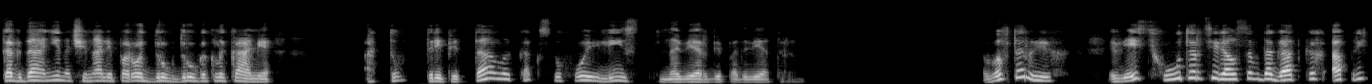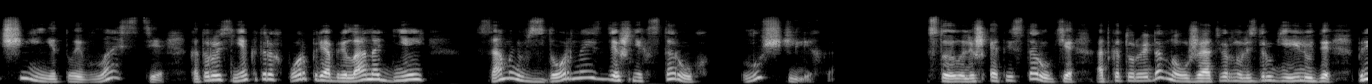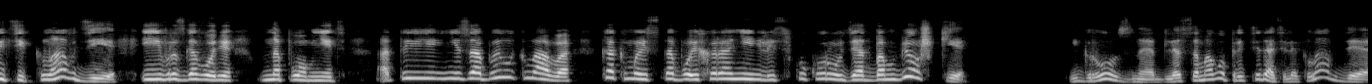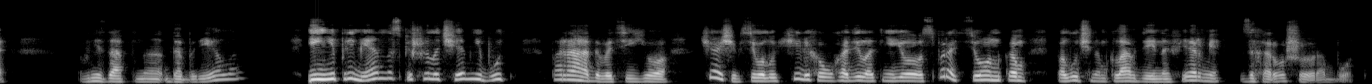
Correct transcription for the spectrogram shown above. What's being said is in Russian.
когда они начинали пороть друг друга клыками, а тут трепетала, как сухой лист на вербе под ветром. Во-вторых, весь хутор терялся в догадках о причине той власти, которую с некоторых пор приобрела над ней самая вздорная из здешних старух — Лущилиха. Стоило лишь этой старухе, от которой давно уже отвернулись другие люди, прийти к Клавдии и в разговоре напомнить «А ты не забыл, Клава, как мы с тобой хоронились в кукурузе от бомбежки?» И грозная для самого председателя Клавдия внезапно добрела и непременно спешила чем-нибудь порадовать ее, Чаще всего Лучилиха уходил от нее с поросенком, полученным Клавдией на ферме за хорошую работу.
